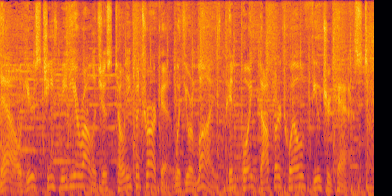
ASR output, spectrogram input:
Now, here's Chief Meteorologist Tony Petrarca with your live Pinpoint Doppler 12 Futurecast.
